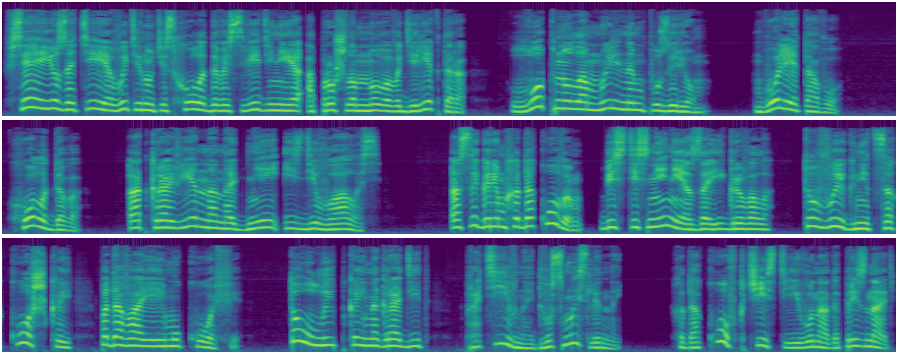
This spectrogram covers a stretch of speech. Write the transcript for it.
Вся ее затея вытянуть из Холодовой сведения о прошлом нового директора лопнула мыльным пузырем. Более того, Холодова откровенно над ней издевалась. А с Игорем Ходаковым без стеснения заигрывала. То выгнется кошкой, подавая ему кофе, то улыбкой наградит, противной, двусмысленной. Ходаков, к чести его надо признать,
